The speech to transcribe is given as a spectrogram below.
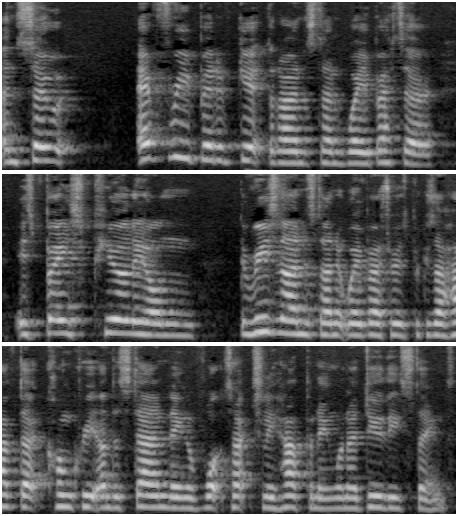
And so every bit of Git that I understand way better is based purely on the reason I understand it way better is because I have that concrete understanding of what's actually happening when I do these things.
